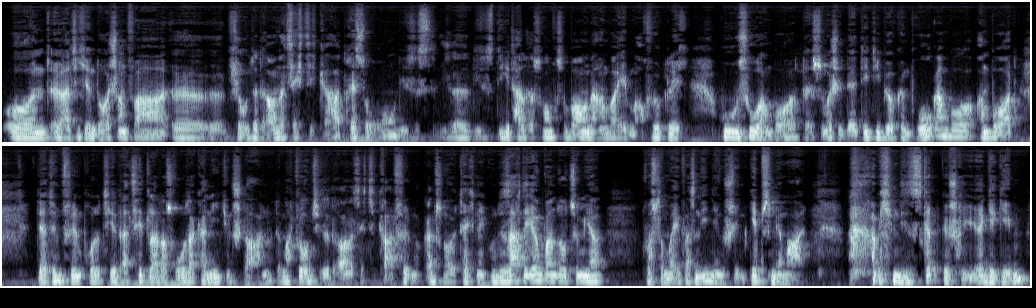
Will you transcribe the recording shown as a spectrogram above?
Und äh, als ich in Deutschland war, äh, für unser 360 Grad Restaurant, dieses, diese, dieses digitale Restaurant zu bauen, da haben wir eben auch wirklich Who's Who an Bord. Da ist zum Beispiel der Diti Birkenbrook an, Bo an Bord, der den Film produziert, als Hitler das rosa Kaninchen stahl. Der macht für uns diese 360 Grad Filme, ganz neue Technik. Und er sagte irgendwann so zu mir, du hast doch mal irgendwas in Indien geschrieben, gib's mir mal. habe ich ihm dieses Skript äh, gegeben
